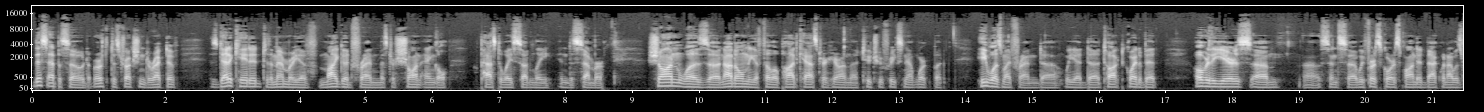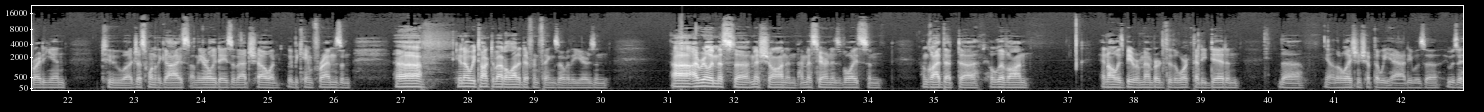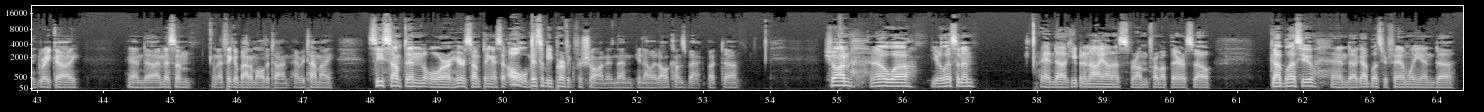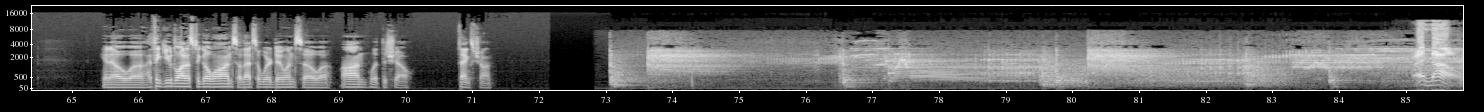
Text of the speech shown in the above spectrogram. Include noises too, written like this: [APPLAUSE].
This episode of Earth Destruction Directive is dedicated to the memory of my good friend, Mr. Sean Engel, who passed away suddenly in December. Sean was uh, not only a fellow podcaster here on the Two True Freaks Network, but he was my friend. Uh, we had uh, talked quite a bit over the years um, uh, since uh, we first corresponded back when I was writing in to uh, just one of the guys on the early days of that show, and we became friends. And uh, you know, we talked about a lot of different things over the years, and uh, I really miss uh, miss Sean, and I miss hearing his voice, and I'm glad that uh, he'll live on and always be remembered through the work that he did and the you know the relationship that we had. He was a he was a great guy, and uh, I miss him, and I think about him all the time. Every time I see something or hear something, I said, "Oh, this would be perfect for Sean," and then you know it all comes back. But uh, Sean, I know uh, you're listening and uh, keeping an eye on us from from up there. So God bless you, and uh, God bless your family, and uh, you know uh, I think you'd want us to go on, so that's what we're doing. So uh, on with the show. Thanks, Sean. And now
